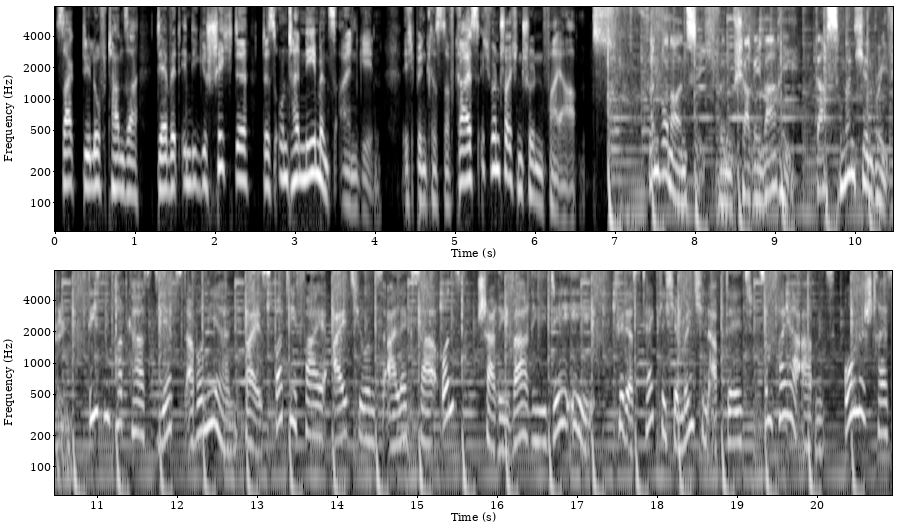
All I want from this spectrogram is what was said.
sagt die Lufthansa, der wird in die Geschichte des Unternehmens eingehen. Ich bin Christoph Kreis, ich wünsche euch einen schönen Feierabend. 95 5 Charivari, das München Briefing. Diesen Podcast jetzt abonnieren bei Spotify, iTunes, Alexa und charivari.de. Für das tägliche München Update zum Feierabend. Ohne Stress,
